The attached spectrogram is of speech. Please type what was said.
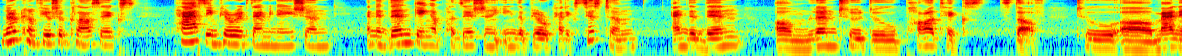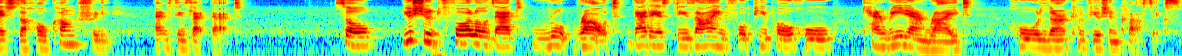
learn Confucian classics, pass imperial examination, and then gain a position in the bureaucratic system, and then um, learn to do politics stuff to uh, manage the whole country and things like that. So you should follow that route that is designed for people who can read and write, who learn Confucian classics.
